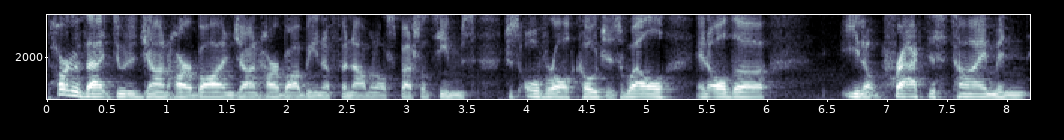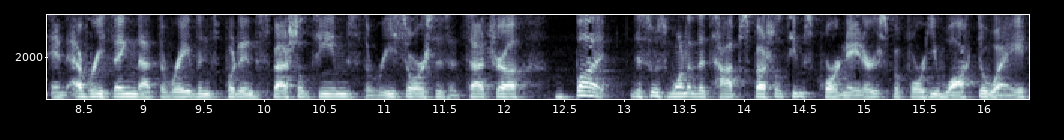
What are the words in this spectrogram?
Part of that due to John Harbaugh and John Harbaugh being a phenomenal special teams, just overall coach as well, and all the you know practice time and, and everything that the ravens put into special teams the resources etc but this was one of the top special teams coordinators before he walked away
